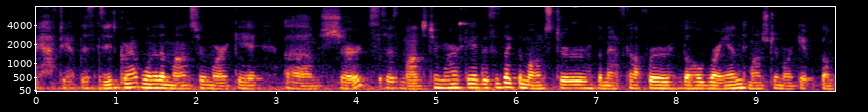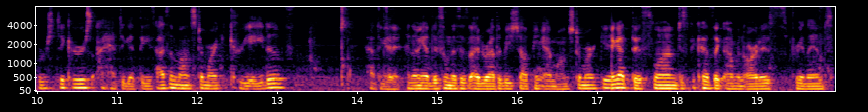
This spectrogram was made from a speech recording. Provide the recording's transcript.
I have to have this. I did grab one of the Monster Market um, shirts. It says Monster Market. This is like the monster, the mascot for the whole brand. Monster Market bumper stickers. I had to get these. As a Monster Market creative, had to get it. And then we have this one that says I'd rather be shopping at Monster Market. I got this one just because like I'm an artist, freelance,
